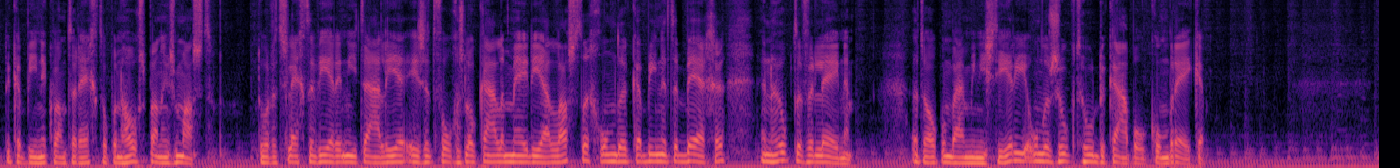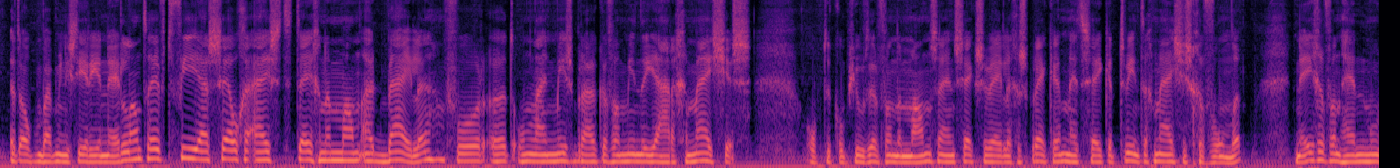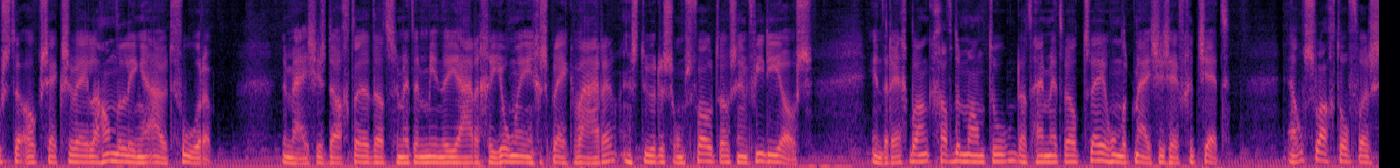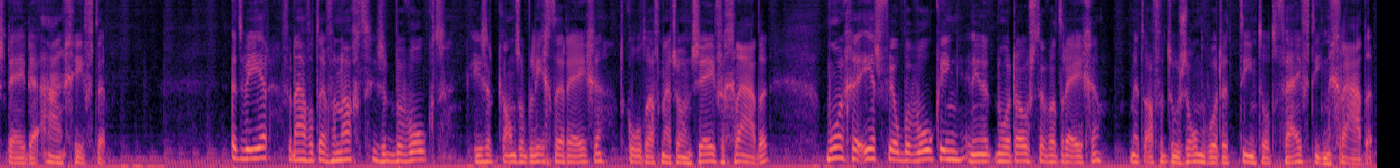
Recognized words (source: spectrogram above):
De cabine kwam terecht op een hoogspanningsmast. Door het slechte weer in Italië is het volgens lokale media lastig om de cabine te bergen en hulp te verlenen. Het Openbaar Ministerie onderzoekt hoe de kabel kon breken. Het Openbaar Ministerie in Nederland heeft vier jaar cel geëist tegen een man uit Bijlen... voor het online misbruiken van minderjarige meisjes. Op de computer van de man zijn seksuele gesprekken met zeker twintig meisjes gevonden. Negen van hen moesten ook seksuele handelingen uitvoeren. De meisjes dachten dat ze met een minderjarige jongen in gesprek waren... en stuurden soms foto's en video's. In de rechtbank gaf de man toe dat hij met wel 200 meisjes heeft gechat. Elf slachtoffers deden aangifte. Het weer. Vanavond en vannacht is het bewolkt. Is er kans op lichte regen. Het koelt af naar zo'n 7 graden. Morgen eerst veel bewolking en in het noordoosten wat regen. Met af en toe zon wordt het 10 tot 15 graden.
